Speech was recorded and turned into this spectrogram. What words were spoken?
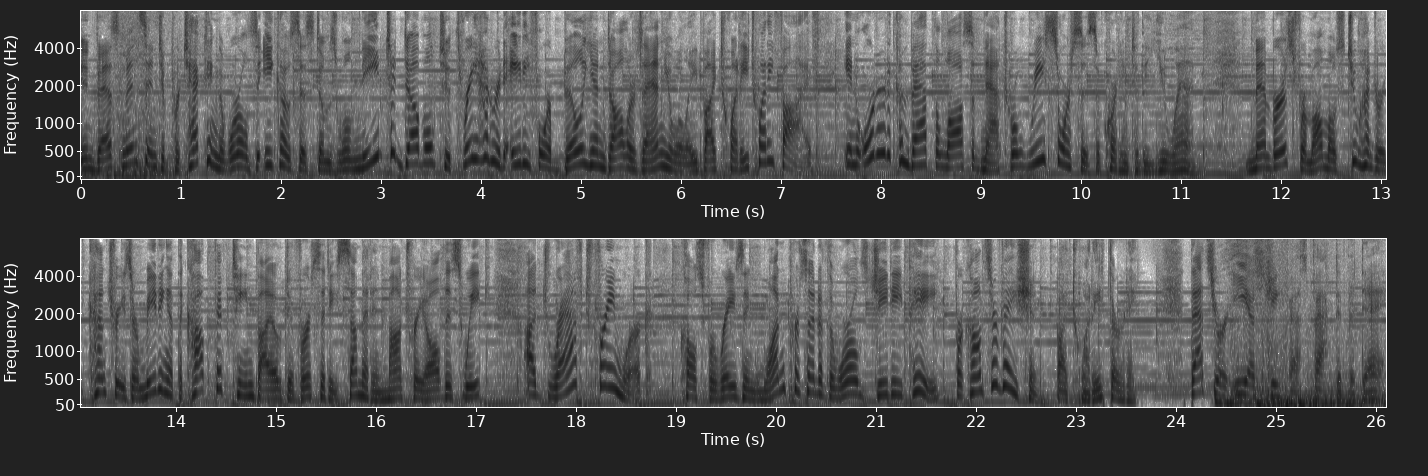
Investments into protecting the world's ecosystems will need to double to $384 billion annually by 2025 in order to combat the loss of natural resources, according to the UN. Members from almost 200 countries are meeting at the COP15 Biodiversity Summit in Montreal this week. A draft framework calls for raising 1% of the world's GDP for conservation by 2030. That's your ESG Fast Fact of the Day.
